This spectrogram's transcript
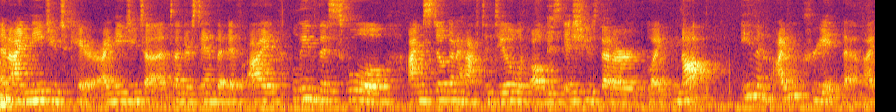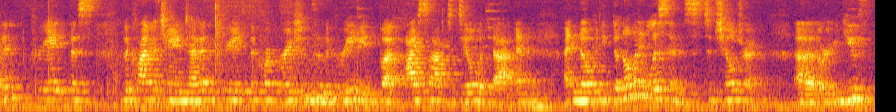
And I need you to care. I need you to, to understand that if I leave this school, I'm still gonna have to deal with all these issues that are like not even, I didn't create them. I didn't create this, the climate change, I didn't create the corporations and the greed, but I still have to deal with that. And, and nobody, nobody listens to children, uh, or youth,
